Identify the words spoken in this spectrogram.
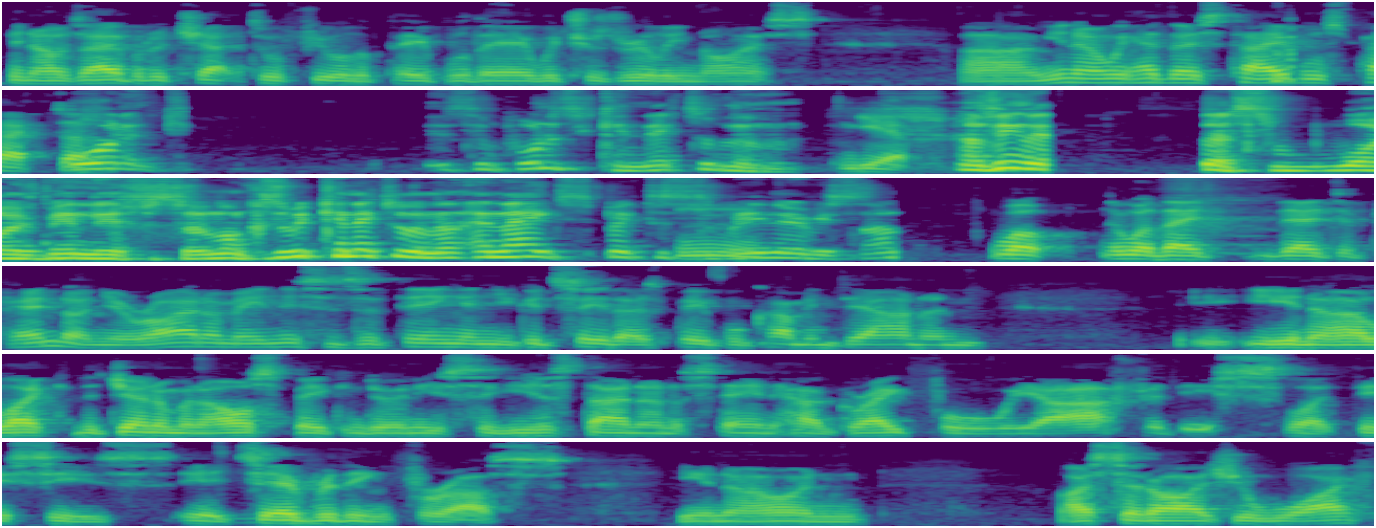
you know, I was able to chat to a few of the people there, which was really nice. Um, you know, we had those tables packed up. It's important to connect with them. Yeah. And I think that that's why we've been there for so long because we connect with them and they expect us to Mm. be there every Sunday. Well, well, they they depend on you, right? I mean, this is the thing, and you could see those people coming down, and you know, like the gentleman I was speaking to, and he said, "You just don't understand how grateful we are for this. Like, this is it's everything for us, you know." And I said, "Oh, is your wife,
